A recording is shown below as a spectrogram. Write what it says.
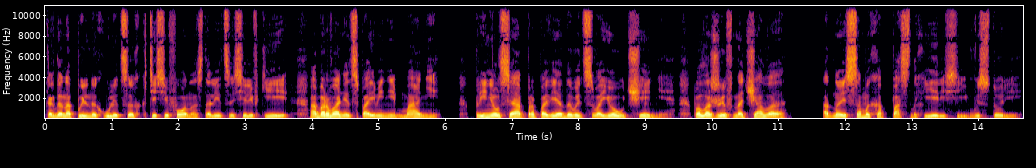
когда на пыльных улицах Ктесифона, столицы Селевкии, оборванец по имени Мани принялся проповедовать свое учение, положив начало одной из самых опасных ересей в истории,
